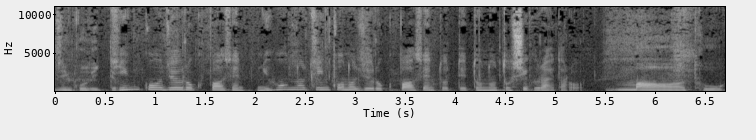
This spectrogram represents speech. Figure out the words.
人口で言っても。人口16%、日本の人口の16%ってどの年ぐらいだろう？まあ、東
